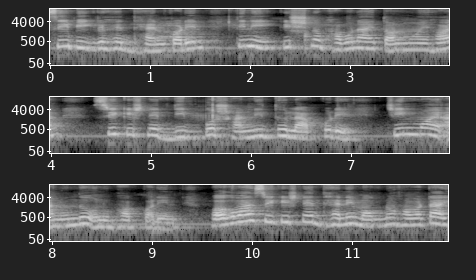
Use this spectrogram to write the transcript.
শ্রী বিগ্রহের ধ্যান করেন, তিনি কৃষ্ণ ভাবনায় তন্ময় হন। শ্রীকৃষ্ণের দিব্য সান্নিধ্য লাভ করে চিন্ময় আনন্দ অনুভব করেন। ভগবান শ্রীকৃষ্ণের ধ্যানে মগ্ন হওয়াটাই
